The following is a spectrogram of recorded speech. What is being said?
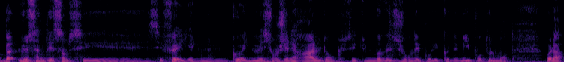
bah, Le 5 décembre, c'est fait. Il y a une, coagulation générale, donc c'est une mauvaise journée pour l'économie, pour tout le monde. Voilà.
